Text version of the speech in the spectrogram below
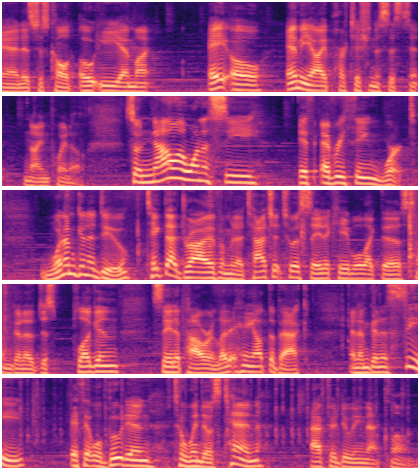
and it's just called OEMI, AOMEI Partition Assistant 9.0. So now I wanna see if everything worked. What I'm gonna do, take that drive, I'm gonna attach it to a SATA cable like this. I'm gonna just plug in SATA power and let it hang out the back. And I'm gonna see if it will boot in to Windows 10 after doing that clone.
